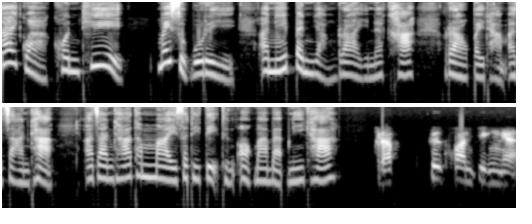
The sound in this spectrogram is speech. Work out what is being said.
ง่ายกว่าคนที่ไม่สูบบุหรี่ อันนี้เป็นอย่างไรนะคะ เราไปถามอาจารย์ค่ะ อาจารย์คะทำไมสถิติถึงออกมาแบบนี้คะ ครับ คือความจริงเนี่ย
